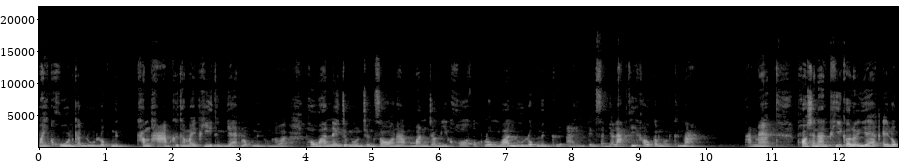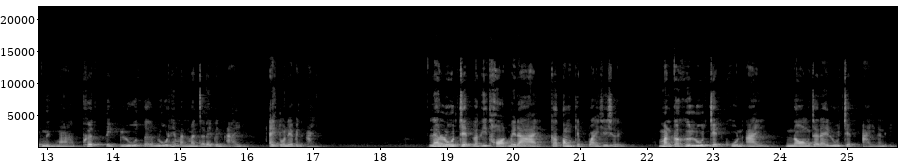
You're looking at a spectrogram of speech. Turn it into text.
ไปคูณกับรูทลบหนึ่งคำถามคือทำไมพี่ถึงแยกลบหนึ่งออกมาวะเพราะว่าในจำนวนเชิงซ้อนอะมันจะมีข้อตกลงว่ารูทลบหนึ่งคือ i เป็นสัญลักษณ์ที่เขากำหนดขึ้นมา ทันไหมเพราะฉะนั้นพี่ก็เลยแยกไอ้ลบหนึ่งมา เพื่อติดรูทเติมรูทให้มันมันจะได้เป็น i ไอ้ตัวนี้เป็น i แล้วรูทเจ็ดละพี่ถอดไม่ได้ ก็ต้องเก็บไว้เฉยๆ มันก็คือรูทเจ็ดคูณ i น้องจะได้รูทเจ็ด i นั่นเอง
